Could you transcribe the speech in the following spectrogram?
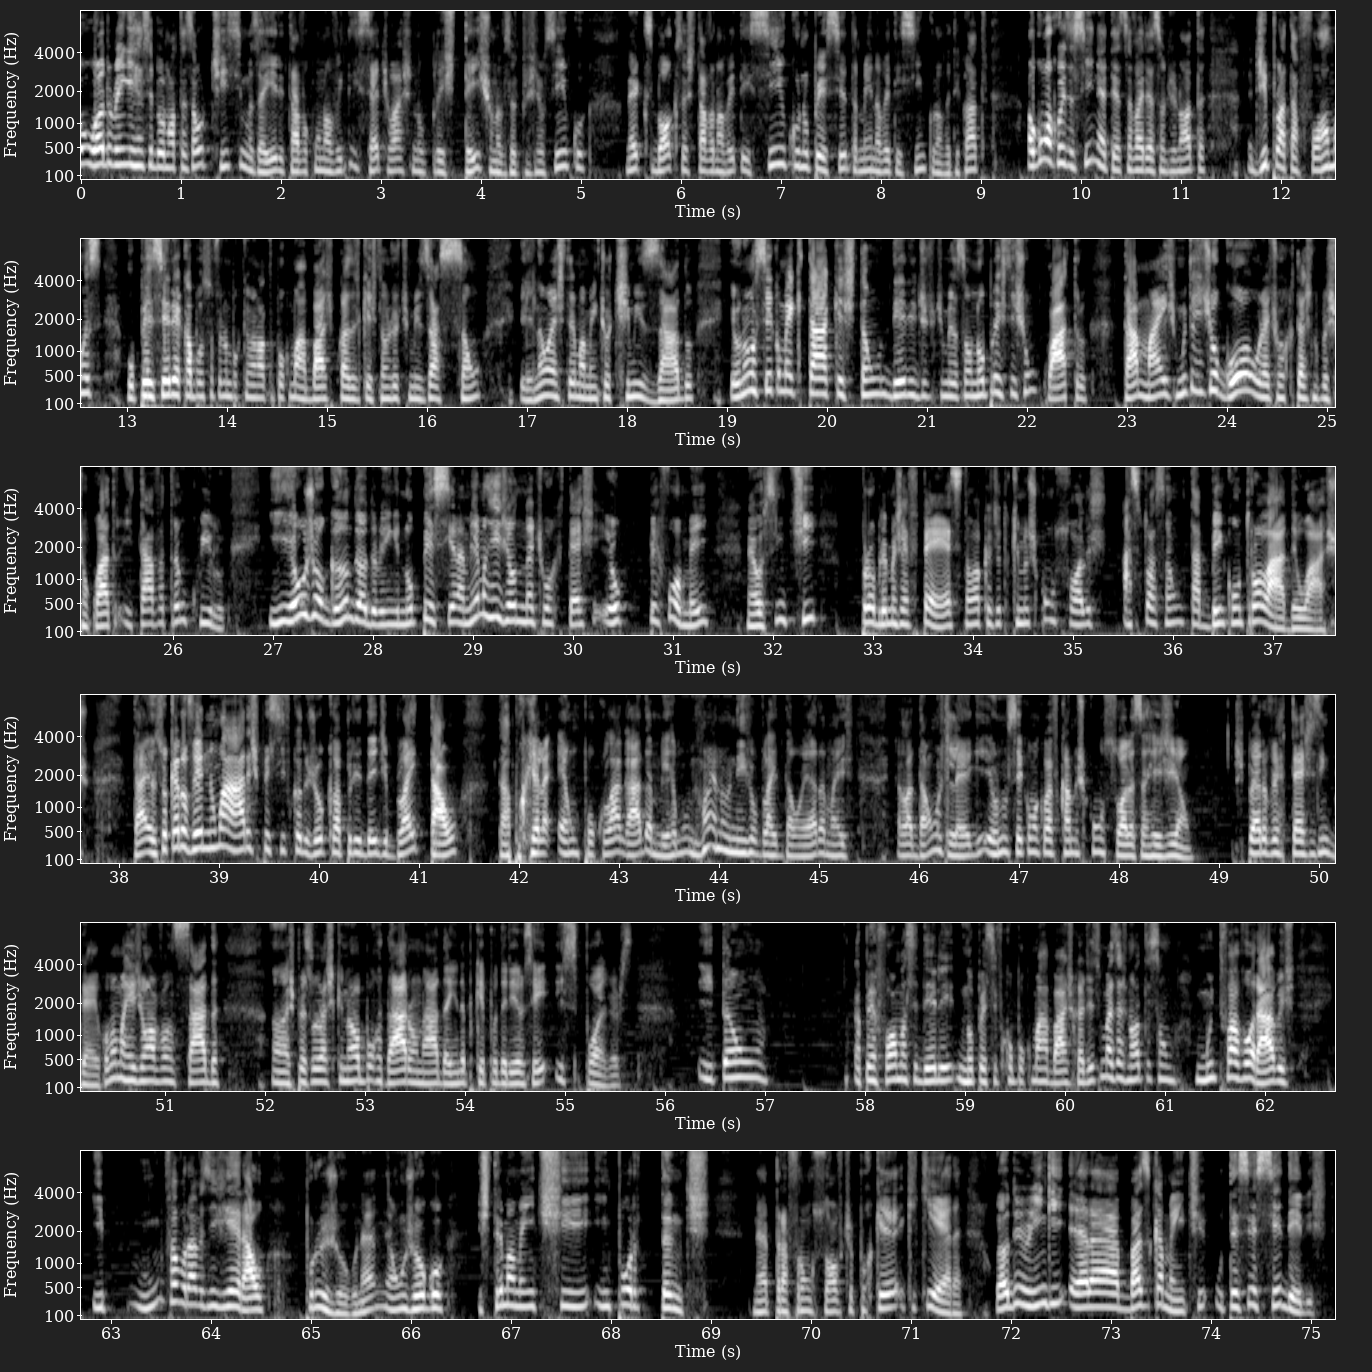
o Elden Ring recebeu notas altíssimas aí, ele tava com 97, eu acho, no Playstation, na versão do Playstation 5, no Xbox acho que tava 95, no PC também 95, 94. Alguma coisa assim, né? Ter essa variação de nota de plataformas. O PC ele acabou sofrendo um pouquinho uma nota um pouco mais baixa por causa de questão de otimização. Ele não é extremamente otimizado. Eu não sei como é que tá a questão dele de otimização no PlayStation 4, tá? Mas muita gente jogou o Network Test no PlayStation 4 e tava tranquilo. E eu jogando Elden Ring no PC, na mesma região do Network Test, eu performei, né? Eu senti problemas de FPS, então eu acredito que nos consoles a situação tá bem controlada, eu acho tá? Eu só quero ver numa área específica do jogo que eu apelidei de Blighttown, tá? Porque ela é um pouco lagada mesmo, não é no nível Blighttown era, mas ela dá uns lag. Eu não sei como é que vai ficar nos consoles essa região. Espero ver testes em breve. Como é uma região avançada, ah, as pessoas acho que não abordaram nada ainda porque poderiam ser spoilers. Então, a performance dele no PC ficou um pouco mais baixa por disso, mas as notas são muito favoráveis e muito favoráveis em geral para o jogo, né? É um jogo extremamente importante né, para From Software, porque o que, que era? O Elden Ring era basicamente o TCC deles.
